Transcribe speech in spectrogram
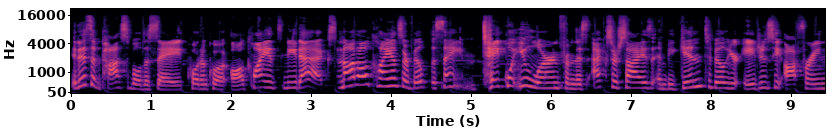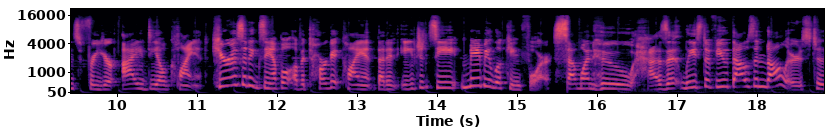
it isn't possible to say, quote unquote, all clients need X. Not all clients are built the same. Take what you learn from this exercise and begin to build your agency offerings for your ideal client. Here is an example of a target client that an agency may be looking for. Someone who has at least a few thousand dollars to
